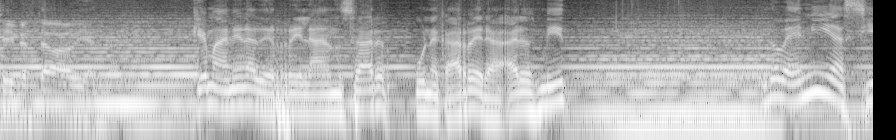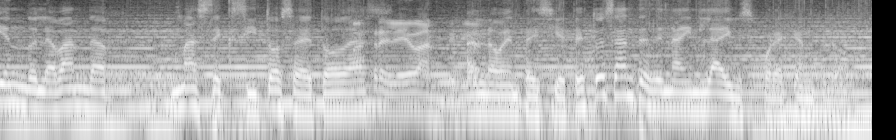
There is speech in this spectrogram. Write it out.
Sí, lo estaba viendo. Qué manera de relanzar una carrera. Aerosmith no venía siendo la banda más exitosa de todas Más relevante, al claro. 97. Esto es antes de Nine Lives, por ejemplo.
